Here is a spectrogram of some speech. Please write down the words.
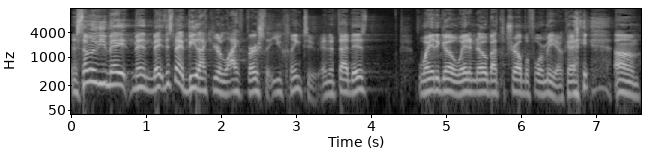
And some of you may, may, may, this may be like your life verse that you cling to. And if that is, way to go, way to know about the trail before me, okay? Um,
